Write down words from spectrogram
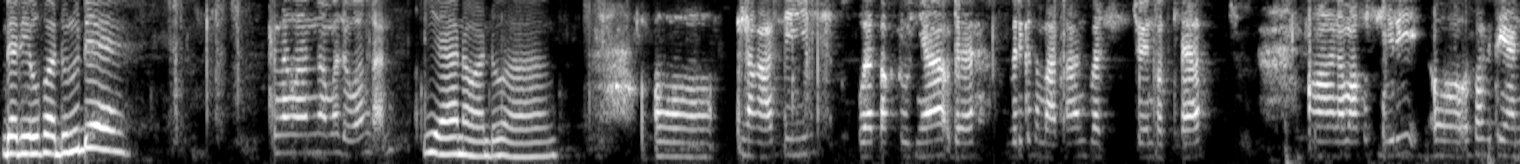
Dari Ulfa dulu deh. Kenalan nama doang kan? Iya, nama doang. Uh, terima kasih buat waktunya udah beri kesempatan buat join podcast. Uh, nama aku sendiri uh, Ulfa Fitrian.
